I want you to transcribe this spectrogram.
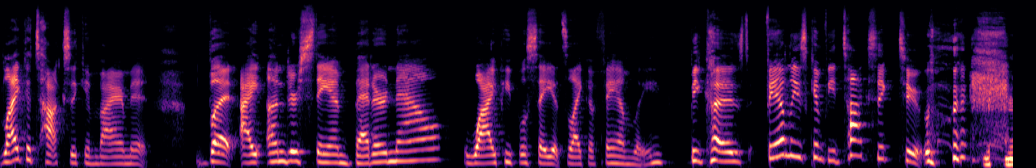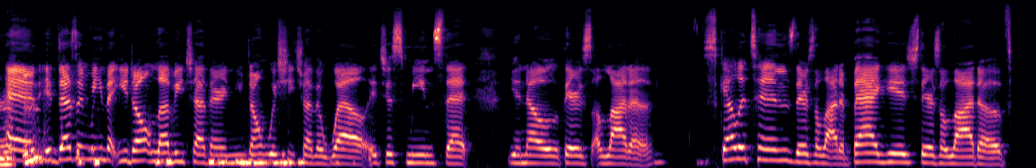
like a toxic environment, but I understand better now why people say it's like a family because families can be toxic too. Mm-hmm. and it doesn't mean that you don't love each other and you don't wish each other well. It just means that, you know, there's a lot of skeletons, there's a lot of baggage, there's a lot of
